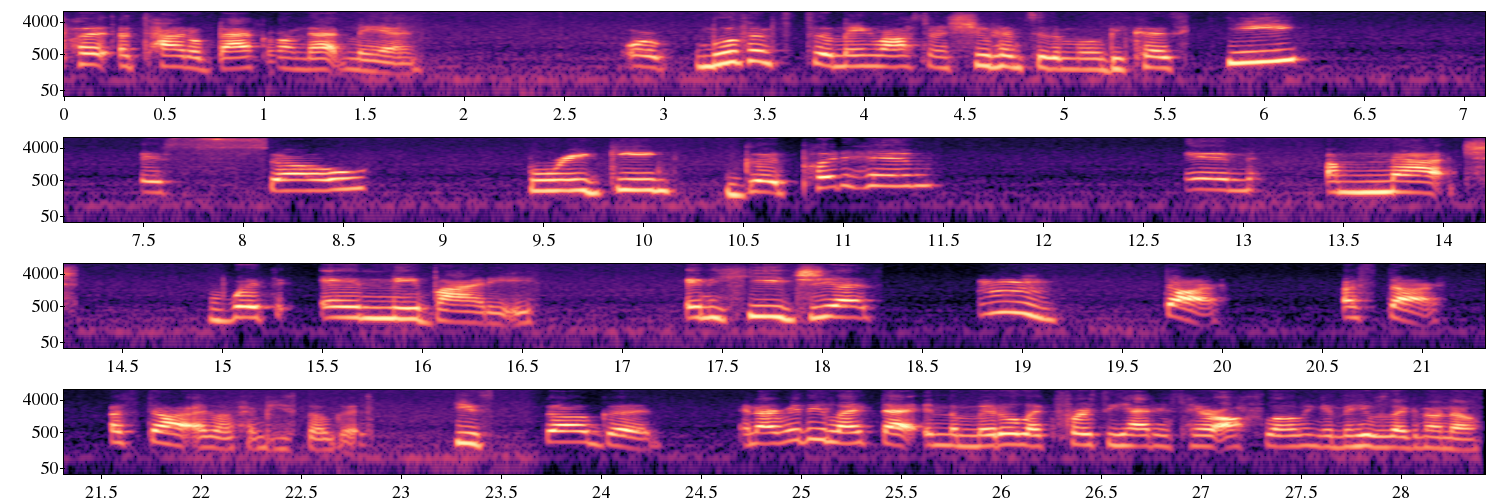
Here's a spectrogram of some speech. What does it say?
put a title back on that man, or move him to the main roster and shoot him to the moon because he is so freaking good. Put him in a match with anybody, and he just mm, star, a star, a star. I love him. He's so good. He's so good. And I really like that in the middle, like first he had his hair off flowing and then he was like, No, no,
